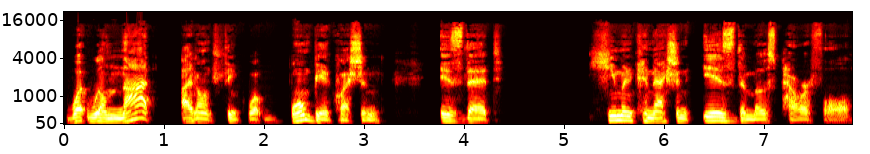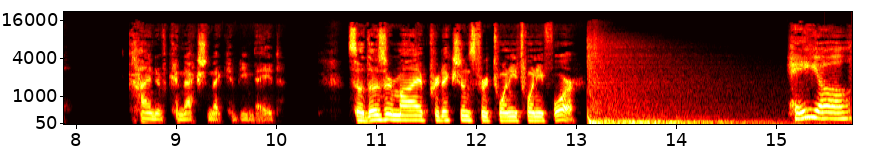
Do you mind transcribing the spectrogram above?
What will not, I don't think, what won't be a question is that human connection is the most powerful kind of connection that could be made. So those are my predictions for 2024. Hey y'all,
